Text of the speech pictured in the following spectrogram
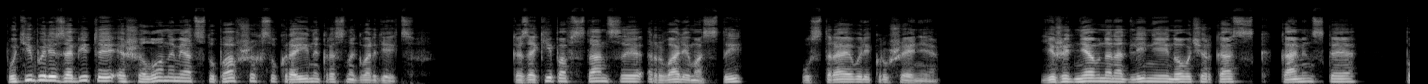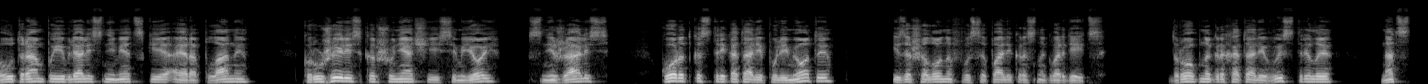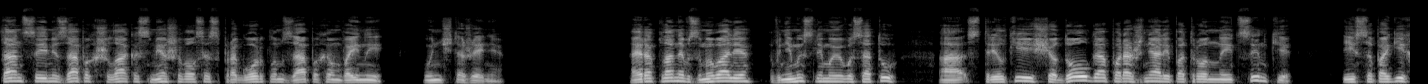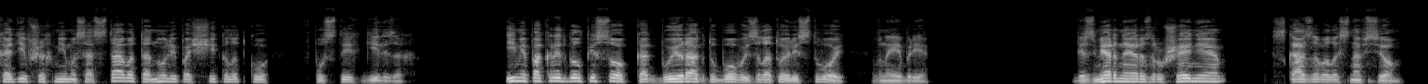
Пути были забиты эшелонами отступавших с Украины красногвардейцев. Казаки-повстанцы рвали мосты, устраивали крушения. Ежедневно над линией Новочеркасск-Каменская по утрам появлялись немецкие аэропланы, кружились коршунячьей семьей, снижались, коротко стрекотали пулеметы, из эшелонов высыпали красногвардейцы. Дробно грохотали выстрелы, над станциями запах шлака смешивался с прогорклым запахом войны, уничтожения. Аэропланы взмывали в немыслимую высоту, а стрелки еще долго опорожняли патронные цинки, и сапоги ходивших мимо состава тонули по щиколотку в пустых гильзах. ими покрыт был песок, как буерак дубовой золотой листвой в ноябре. Безмерное разрушение сказывалось на всем.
